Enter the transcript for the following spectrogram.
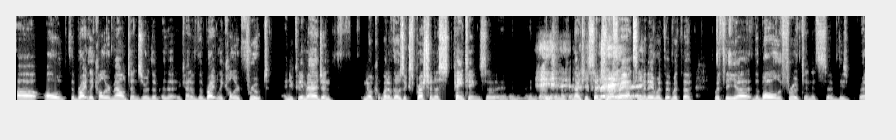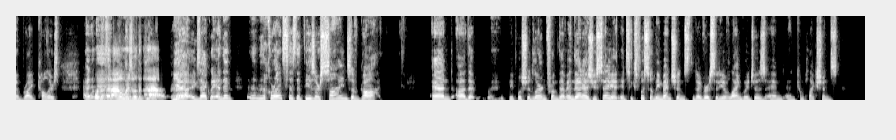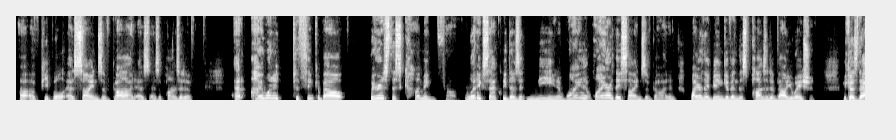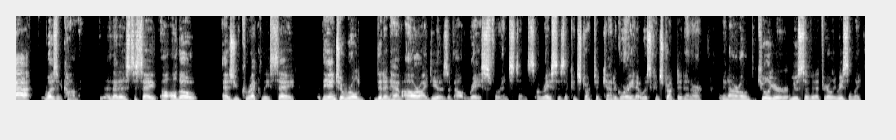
uh, oh, the brightly colored mountains or the, the kind of the brightly colored fruit. And you could imagine, you know, one of those expressionist paintings uh, in, in, in, 19th century France, I mean, with the, with the with the uh, the bowl of fruit and it's uh, these uh, bright colors, and, or the flowers or the clouds. Right? Yeah, exactly. And then the Quran says that these are signs of God, and uh, that people should learn from them. And then, as you say, it it explicitly mentions the diversity of languages and and complexions uh, of people as signs of God, as as a positive. And I wanted to think about where is this coming from? What exactly does it mean, and why why are they signs of God, and why are they being given this positive valuation? Because that wasn't common. That is to say, although as you correctly say, the ancient world didn't have our ideas about race, for instance. A race is a constructed category, and it was constructed in our in our own peculiar use of it fairly recently.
